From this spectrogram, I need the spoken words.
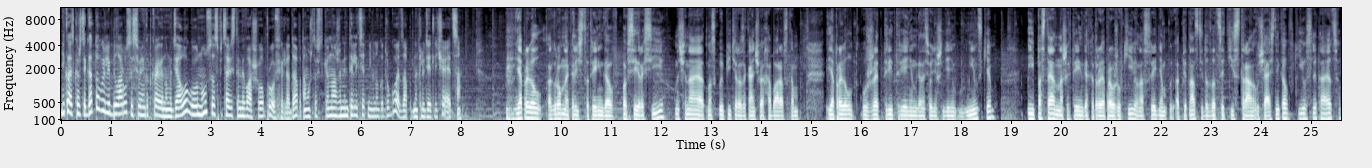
Николай, скажите, готовы ли белорусы сегодня к откровенному диалогу, ну, со специалистами вашего профиля, да, потому что все-таки у нас же менталитет немного другой, от западных людей отличается? Я провел огромное количество тренингов по всей России, начиная от Москвы, Питера, заканчивая Хабаровском. Я провел уже три тренинга на сегодняшний день в Минске. И постоянно на наших тренингах, которые я провожу в Киеве, у нас в среднем от 15 до 20 стран участников в Киев слетаются.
